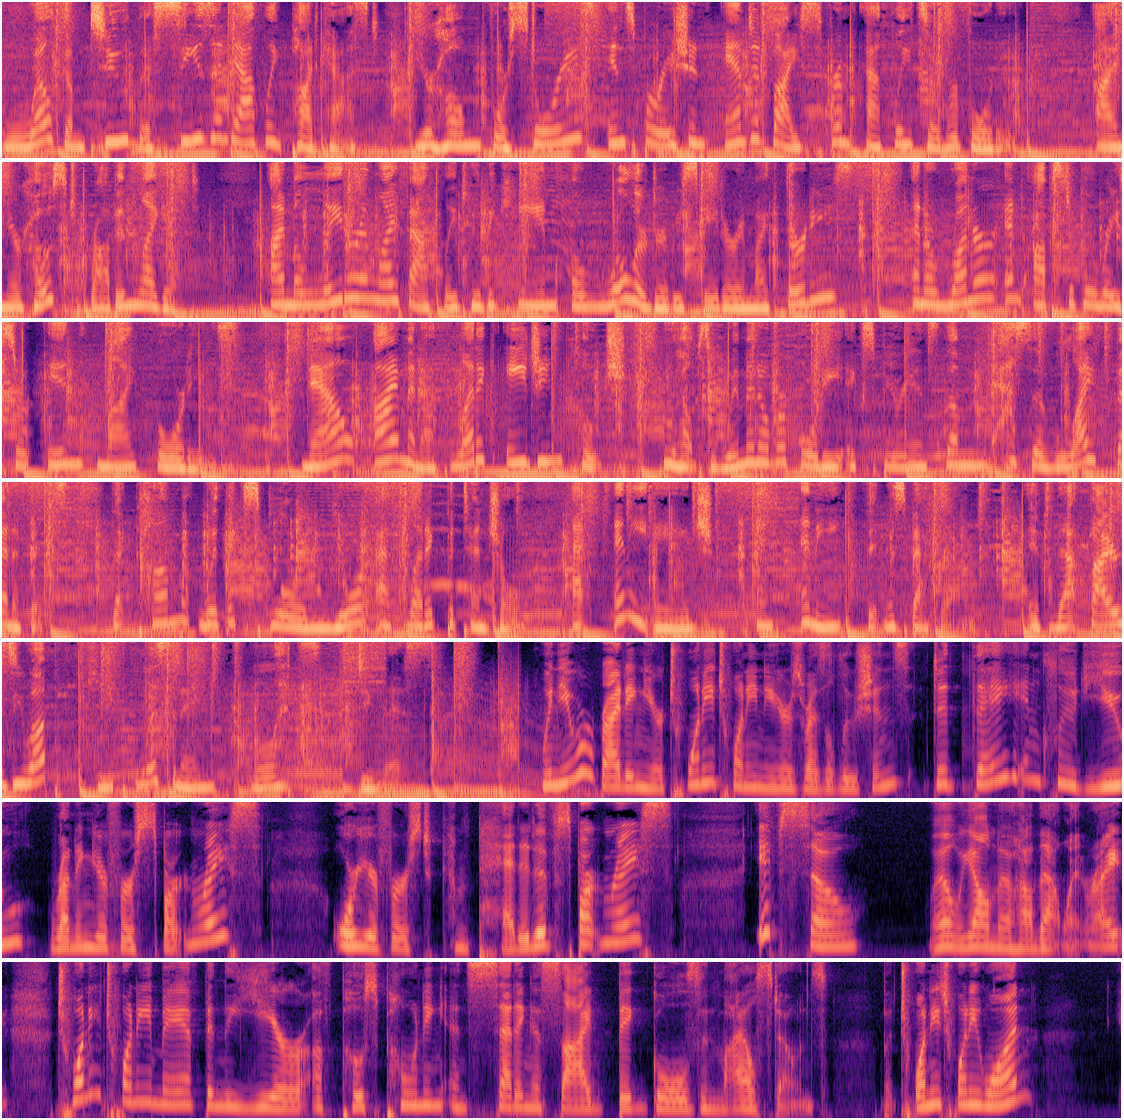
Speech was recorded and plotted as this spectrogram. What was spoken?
Welcome to the Seasoned Athlete Podcast, your home for stories, inspiration, and advice from athletes over 40. I'm your host, Robin Leggett. I'm a later in life athlete who became a roller derby skater in my 30s and a runner and obstacle racer in my 40s. Now I'm an athletic aging coach who helps women over 40 experience the massive life benefits that come with exploring your athletic potential at any age and any fitness background. If that fires you up, keep listening. Let's do this. When you were writing your 2020 New Year's resolutions, did they include you running your first Spartan race or your first competitive Spartan race? If so, well, we all know how that went, right? 2020 may have been the year of postponing and setting aside big goals and milestones, but 2021?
